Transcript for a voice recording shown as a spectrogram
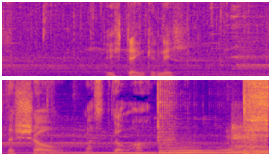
Ich denke nicht. The show must go on.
